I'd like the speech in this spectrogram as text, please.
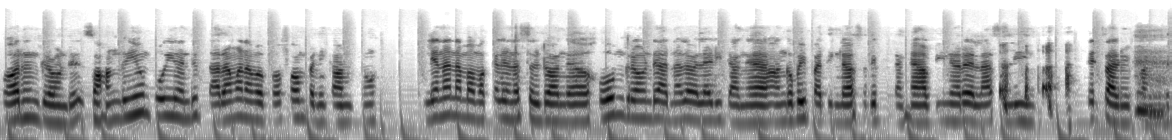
ஃபாரின் கிரவுண்டு ஸோ அங்கேயும் போய் வந்து தரமா நம்ம பெர்ஃபார்ம் பண்ணி காமிக்கணும். இல்லைன்னா நம்ம மக்கள் என்ன சொல்லுவாங்க ஹோம் கிரவுண்டு அதனால விளையாடிட்டாங்க. அங்க போய் பாத்தீங்களா? சொல்லிட்டாங்க அப்படின்னு வேற எல்லாம் சொல்லி பேச ஆரம்பிப்பாங்க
